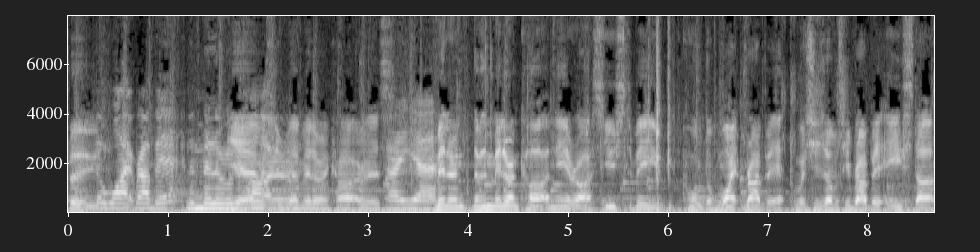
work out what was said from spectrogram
food. The white rabbit, the Miller and yeah, which Carter. is where Miller and Carter is. Uh, yeah. Miller and, the Miller and Carter near us used to be called the White Rabbit, which is obviously Rabbit Easter.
